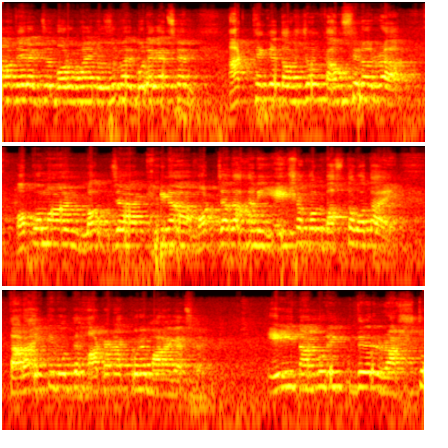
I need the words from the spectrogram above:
আমাদের একজন বড় ভাই নজরুল ভাই বলে গেছেন, আট থেকে দশজন কাউন্সিলররা অপমান, লজ্জা, ঘৃণা মর্যাদাহানি এই সকল বাস্তবতায় তারা ইতিমধ্যে হার্ট অ্যাটাক করে মারা গেছে। এই নাগরিকদের রাষ্ট্র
